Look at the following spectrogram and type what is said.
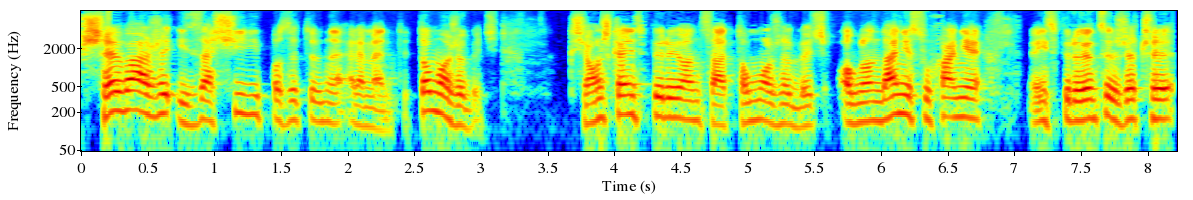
przeważy i zasili pozytywne elementy. To może być książka inspirująca, to może być oglądanie, słuchanie inspirujących rzeczy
